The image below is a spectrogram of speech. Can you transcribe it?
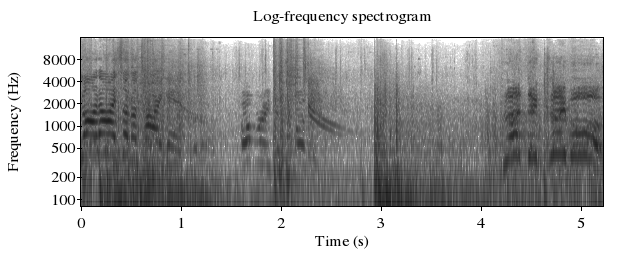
Got eyes on a target! Operator spotted! Planting Claymore!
